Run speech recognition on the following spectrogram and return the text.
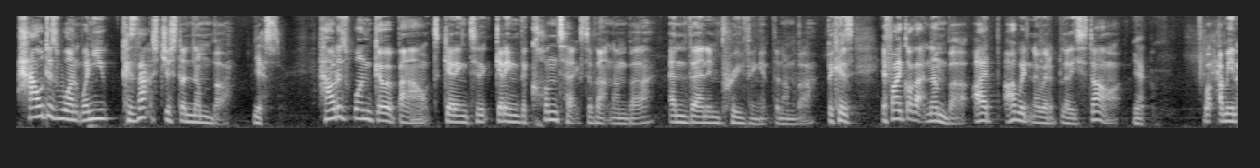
How does one when you because that's just a number. Yes how does one go about getting to getting the context of that number and then improving it the number because if i got that number i i wouldn't know where to bloody start yeah well, I mean,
